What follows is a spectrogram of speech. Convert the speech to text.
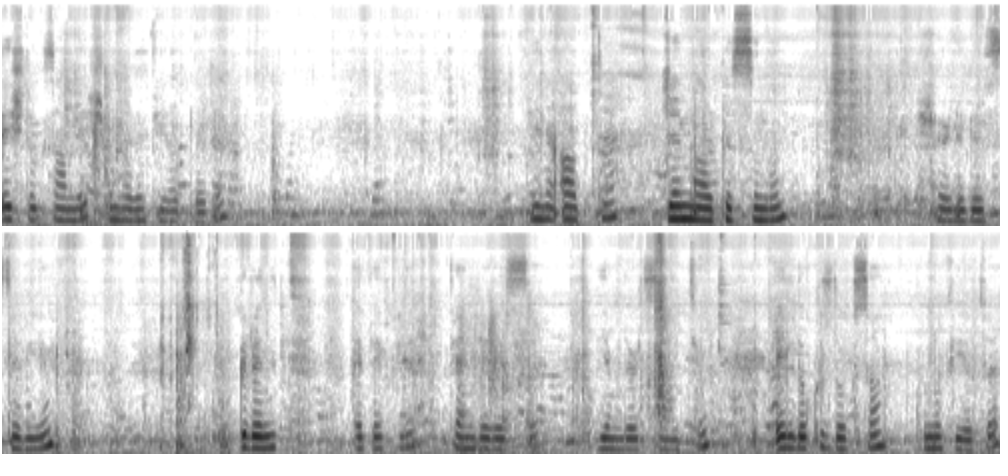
5.95 bunların fiyatları. Yine altta Cem markasının şöyle göstereyim. Granit efektli tenceresi 24 santim. 59.90 bunun fiyatı.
